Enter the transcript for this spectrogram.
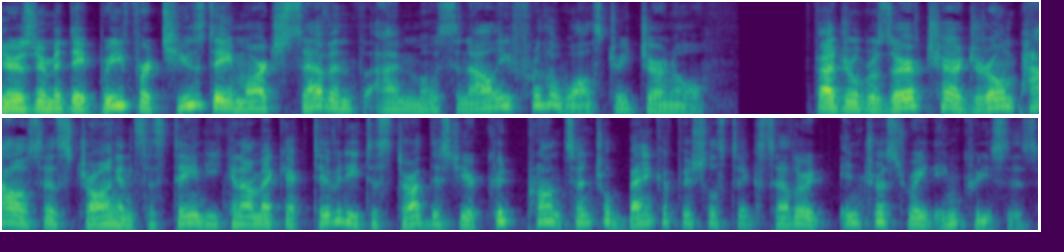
Here's your midday brief for Tuesday, March 7th. I'm Mohsen Ali for the Wall Street Journal. Federal Reserve Chair Jerome Powell says strong and sustained economic activity to start this year could prompt central bank officials to accelerate interest rate increases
